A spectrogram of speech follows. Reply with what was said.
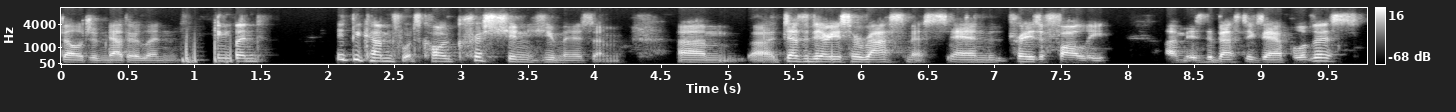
Belgium, Netherlands, England, it becomes what's called Christian humanism. Um, uh, Desiderius Erasmus and Praise of Folly um, is the best example of this,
